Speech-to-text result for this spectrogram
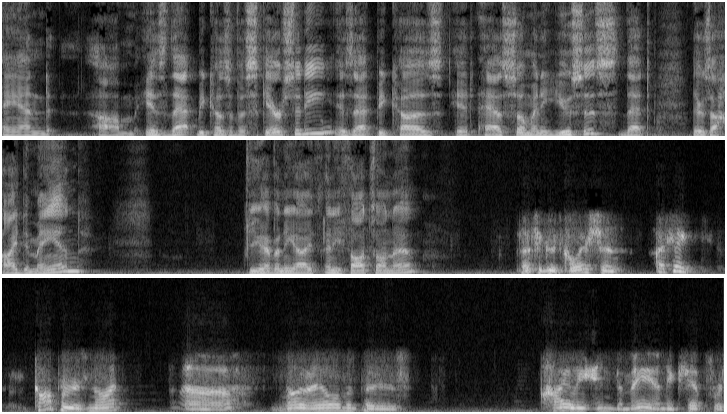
And um, is that because of a scarcity? Is that because it has so many uses that there's a high demand? Do you have any any thoughts on that? That's a good question. I think copper is not uh, not an element that is highly in demand except for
